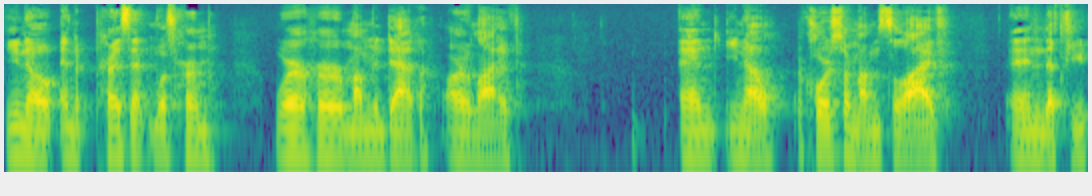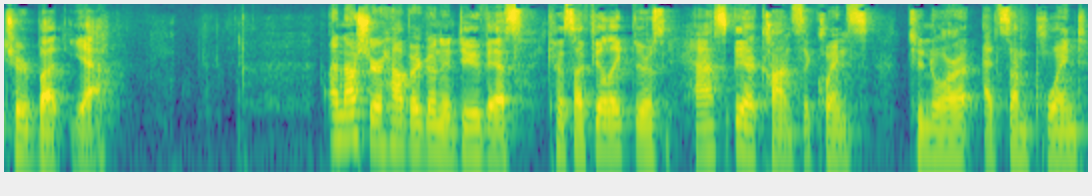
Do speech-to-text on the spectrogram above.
you know in the present with her where her mom and dad are alive. And you know, of course her mom's alive in the future, but yeah. I'm not sure how they're going to do this because I feel like there's has to be a consequence to Nora at some point,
